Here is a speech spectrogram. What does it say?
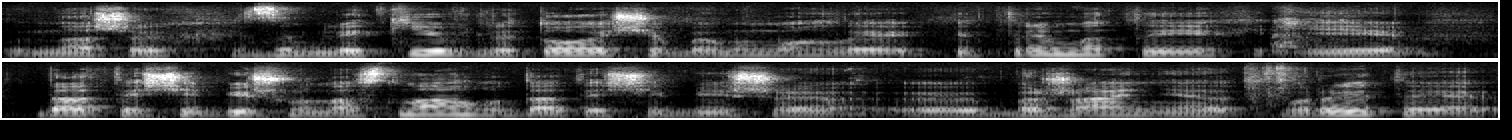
наших земляків, для того, щоб ми могли підтримати їх і дати ще більшу наснагу, дати ще більше е, бажання творити,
